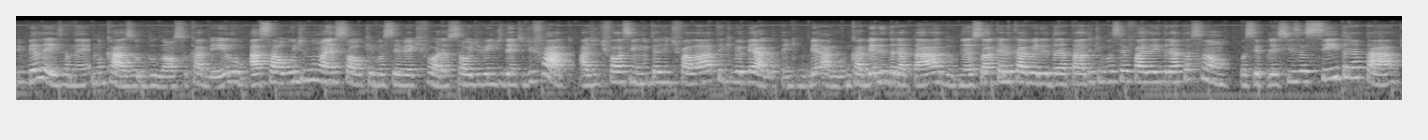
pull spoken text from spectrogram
e, beleza, né? No caso do nosso cabelo, a saúde não é só o que você vê aqui fora, a saúde vem de dentro de fato. A gente fala assim, muita gente fala, ah, tem que beber água, tem que beber água. Um cabelo hidratado não é só aquele cabelo hidratado que você faz a hidratação. Você precisa se hidratar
